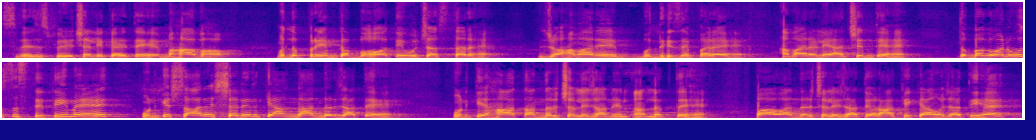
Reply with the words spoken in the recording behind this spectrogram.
स्पिरिचुअली कहते हैं महाभाव। मतलब प्रेम का बहुत ही ऊँचा स्तर है, जो हमारे बुद्धि से परे है, हमारे लिए अचिंत्य है। तो भगवान उस स्थिति में उनके सारे शरीर के अंग अंदर जाते हैं। उनके हाथ अंदर चले जाने लगते हैं, पाव अंदर चले जाते हैं और आँखें क्या हो जाती है?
